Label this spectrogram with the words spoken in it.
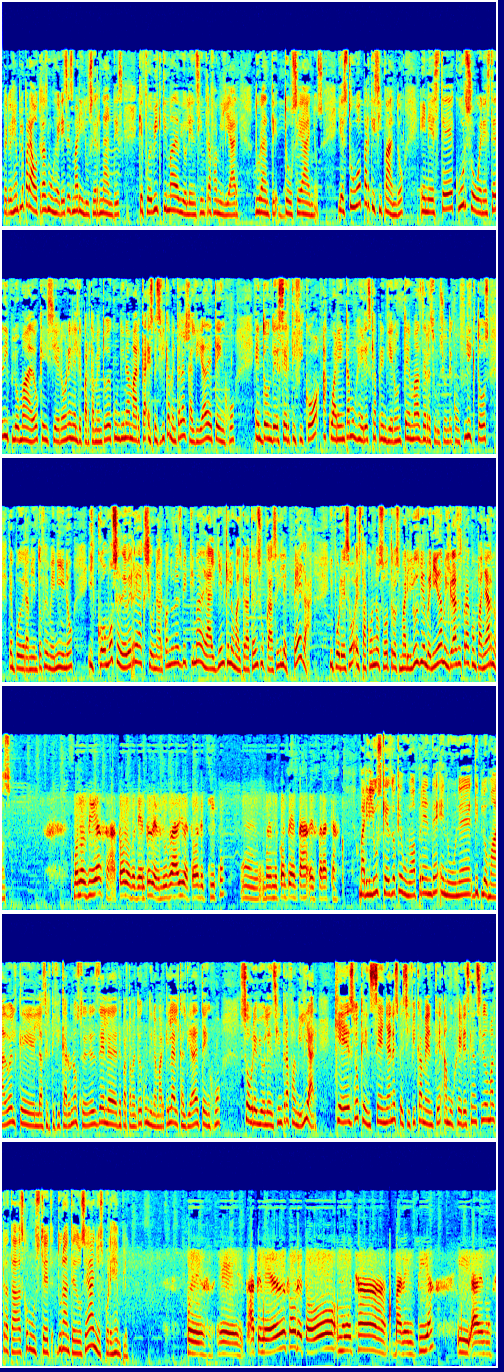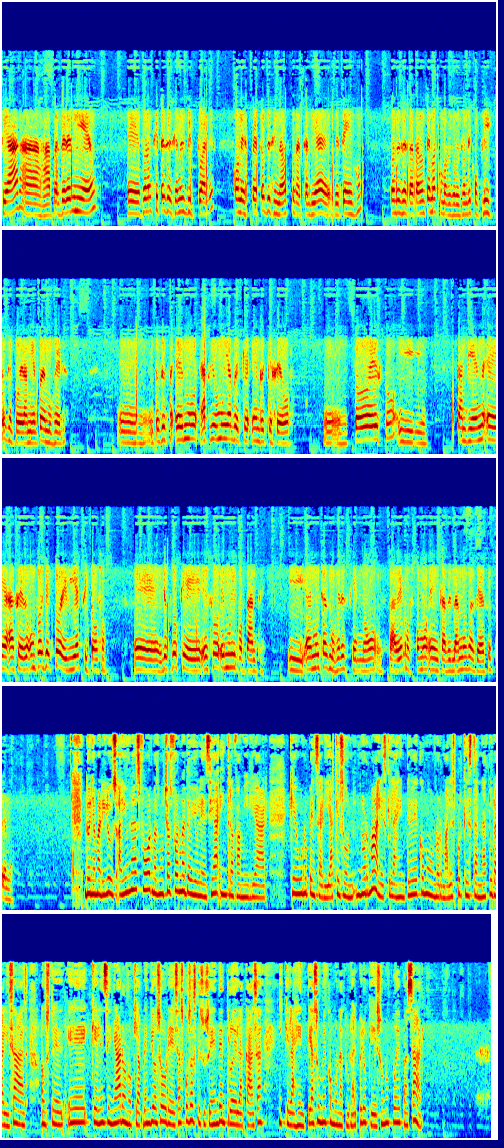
Pero ejemplo para otras mujeres es Mariluz Hernández, que fue víctima de violencia intrafamiliar durante 12 años y estuvo participando en este curso o en este diplomado que hicieron en el departamento de Cundinamarca, específicamente la alcaldía de Tenjo, en donde certificó a 40 mujeres que aprendieron temas de resolución de conflictos, de empoderamiento femenino y cómo se debe reaccionar cuando uno es víctima de alguien que lo maltrata en su casa y le pega. Y por eso está con nosotros. Mariluz, bienvenida, mil gracias por acompañarnos. Buenos días a todos los oyentes de Blue Radio, a todo el equipo. Mm, muy contenta de estar acá. Mariluz, ¿qué es lo que uno aprende en un eh, diplomado, el que la certificaron a ustedes del eh, Departamento de Cundinamarca y la Alcaldía de Tenjo, sobre violencia intrafamiliar? ¿Qué es lo que enseñan específicamente a mujeres que han sido maltratadas como usted durante 12 años, por ejemplo? Pues eh, a tener sobre todo mucha valentía y a denunciar, a, perder el miedo. Eh, fueron siete sesiones virtuales con expertos designados por la alcaldía de, Tenjo, donde se trataron temas como resolución de conflictos, empoderamiento de mujeres. Eh, entonces es ha sido muy enriquecedor eh, todo esto y también hacer un proyecto de vida exitoso. yo creo que eso es muy importante y hay muchas mujeres que no sabemos cómo encarrilarnos hacia esos temas. Doña Mariluz, hay unas formas, muchas formas de violencia intrafamiliar que uno pensaría que son normales, que la gente ve como normales porque están naturalizadas. ¿A usted eh, qué le enseñaron o qué aprendió sobre esas cosas que suceden dentro de la casa y que la gente asume como natural, pero que eso no puede pasar?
